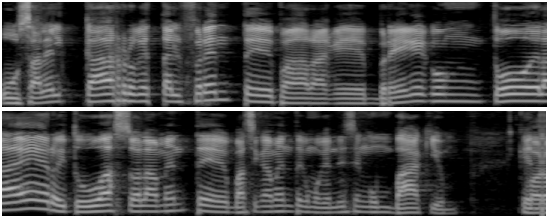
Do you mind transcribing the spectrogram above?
usar el carro que está al frente para que bregue con todo el aero y tú vas solamente, básicamente, como quien dicen, un vacuum. Que tú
